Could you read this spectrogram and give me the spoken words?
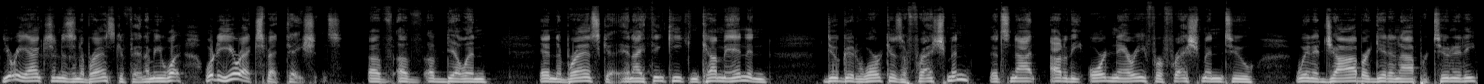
your reaction as a Nebraska fan, I mean, what, what are your expectations of, of, of Dylan and Nebraska? And I think he can come in and do good work as a freshman. That's not out of the ordinary for freshmen to win a job or get an opportunity.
